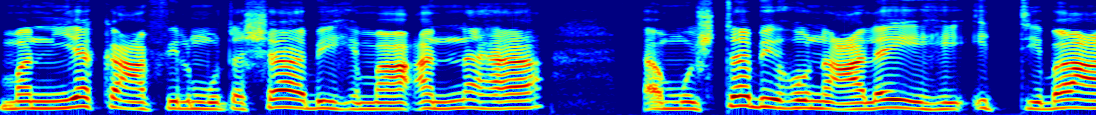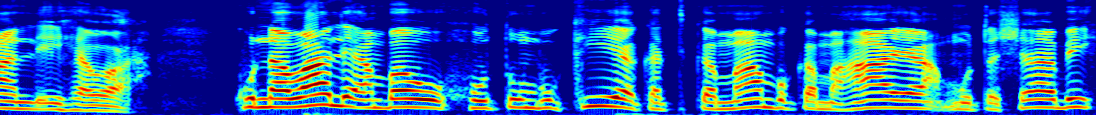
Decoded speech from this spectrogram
man yakaa fi lmutashabih ma annaha mushtabihun alaihi itibaan lihawa kuna wale ambao hutumbukia katika mambo kama haya mutashabih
